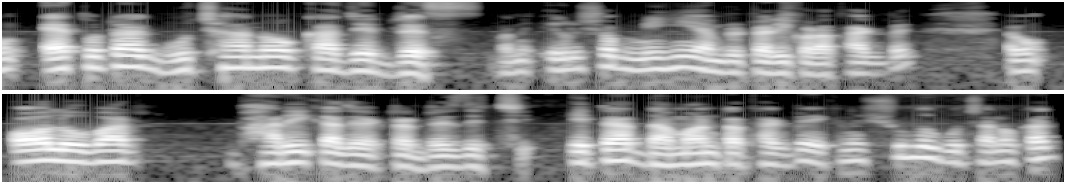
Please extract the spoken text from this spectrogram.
এবং এতটা গুছানো কাজের ড্রেস মানে এগুলি সব মিহি এমব্রয়ডারি করা থাকবে। এবং অল ওভার ভারী কাজের একটা ড্রেস দিচ্ছি। এটা দামানটা থাকবে, এখানে সুন্দর গুছানো কাজ।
